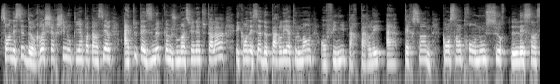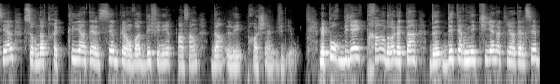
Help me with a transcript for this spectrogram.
Si on essaie de rechercher nos clients potentiels à tout azimut, comme je vous mentionnais tout à l'heure, et qu'on essaie de parler à tout le monde, on finit par parler à personne. Concentrons-nous sur l'essentiel, sur notre clientèle cible que l'on va définir ensemble dans les prochaines vidéos. Mais pour bien prendre le temps de déterminer qui est notre clientèle cible,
